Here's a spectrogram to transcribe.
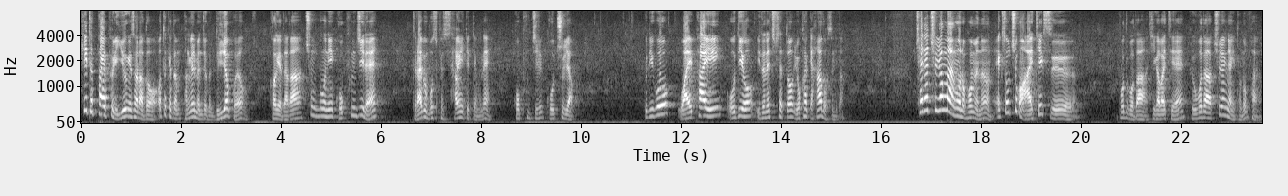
heat pipe를 이용해서라도 어떻게든 방열 면적을 늘렸고요. 거기에다가 충분히 고품질의 drive MOSFET을 사용했기 때문에 고품질, 고출력 그리고 와이파이, 오디오, 이더넷 칩셋도 욕할 게 하나도 없습니다. 최대 출력만으로 보면은 X570 ITX 보드보다 기가바이트에 그거보다 출력량이 더 높아요.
